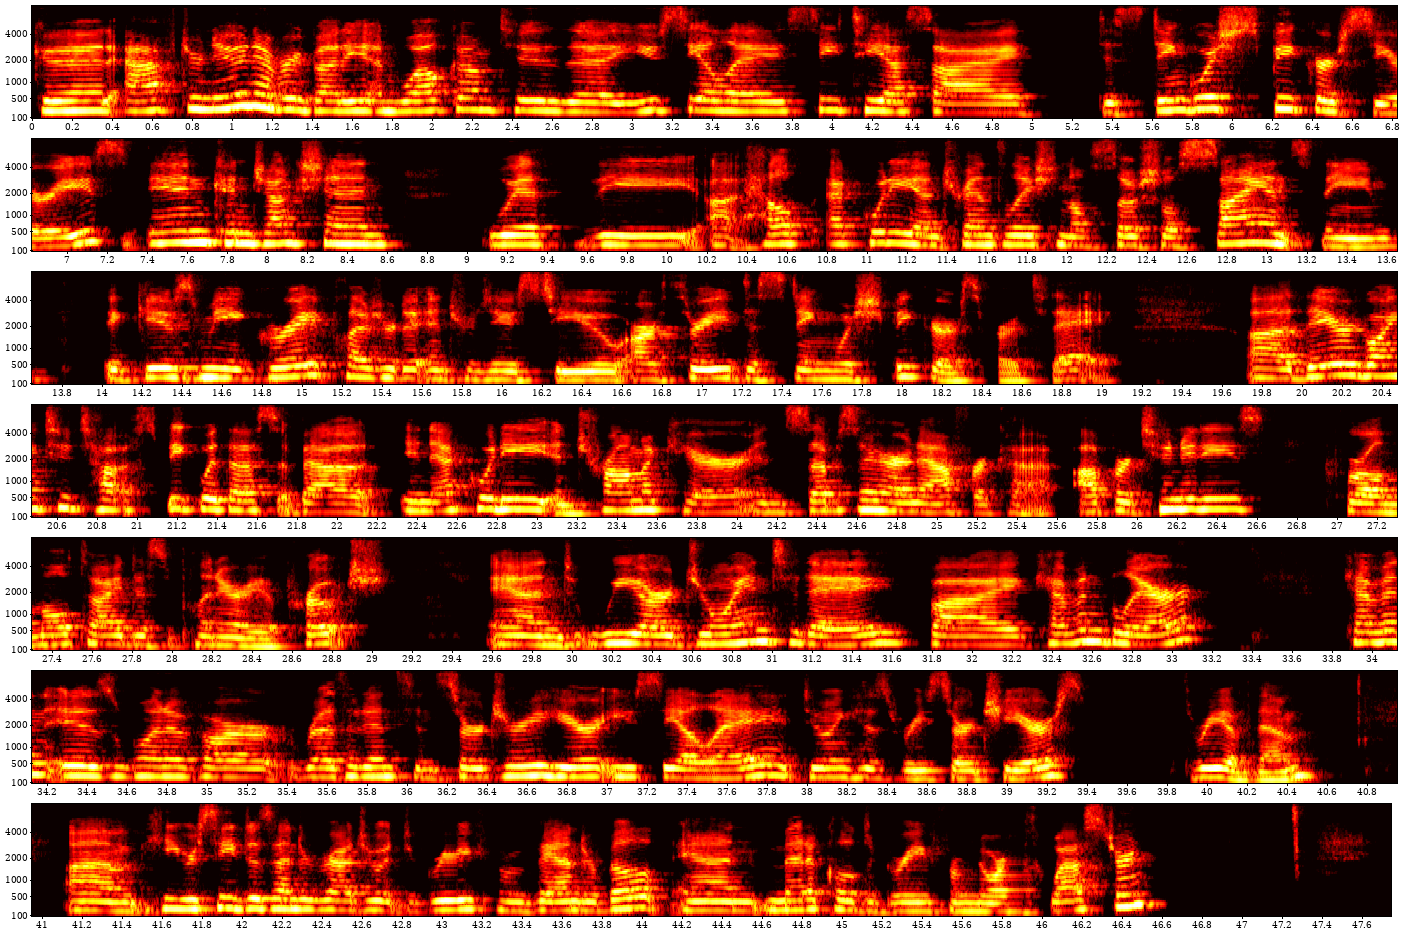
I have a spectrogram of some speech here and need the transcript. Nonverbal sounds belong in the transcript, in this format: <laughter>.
Good afternoon, everybody, and welcome to the UCLA CTSI Distinguished Speaker Series in conjunction with the uh, Health Equity and Translational Social Science theme. It gives me great pleasure to introduce to you our three distinguished speakers for today. Uh, they are going to talk, speak with us about inequity in trauma care in sub Saharan Africa, opportunities for a multidisciplinary approach and we are joined today by Kevin Blair. Kevin is one of our residents in surgery here at UCLA doing his research years, three of them. Um, he received his undergraduate degree from Vanderbilt and medical degree from Northwestern.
